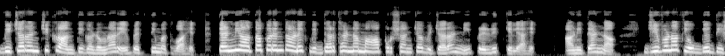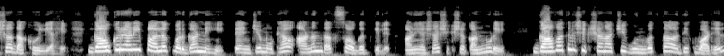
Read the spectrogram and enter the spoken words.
विचारांची क्रांती घडवणारे व्यक्तिमत्व आहेत. त्यांनी आतापर्यंत अनेक विद्यार्थ्यांना महापुरुषांच्या विचारांनी प्रेरित केले आहेत आणि त्यांना जीवनात योग्य दिशा दाखवली आहे. गावकरी आणि पालक वर्गांनीही त्यांचे मोठ्या आनंदात स्वागत केलेत आणि अशा शिक्षकांमुळे गावातील शिक्षणाची गुणवत्ता अधिक वाढेल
